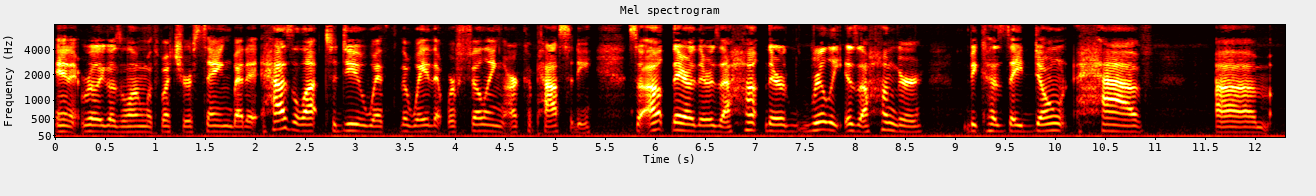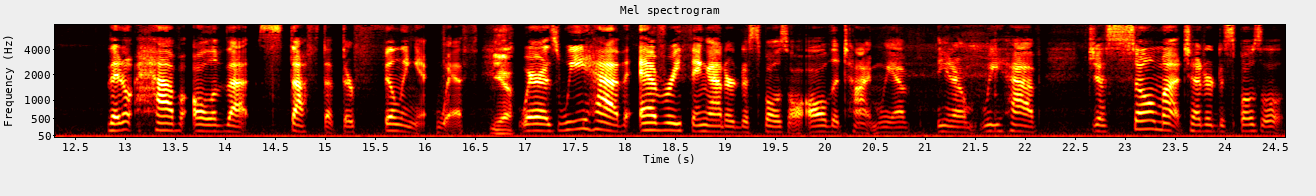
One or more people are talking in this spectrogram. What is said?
and it really goes along with what you're saying. But it has a lot to do with the way that we're filling our capacity. So out there, there's a there really is a hunger because they don't have um, they don't have all of that stuff that they're filling it with. Yeah. Whereas we have everything at our disposal all the time. We have, you know, we have just so much at our disposal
